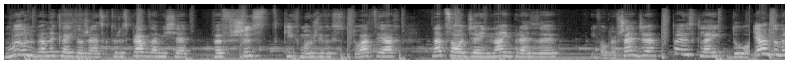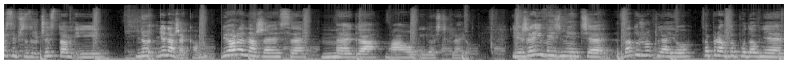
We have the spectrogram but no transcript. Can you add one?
Mój ulubiony klej do rzęs, który sprawdza mi się we wszystkich możliwych sytuacjach, na co dzień, na imprezy i w ogóle wszędzie, to jest klej Duo. Ja mam tą wersję przezroczystą i no, nie narzekam. Biorę na rzęsy mega małą ilość kleju. Jeżeli weźmiecie za dużo kleju, to prawdopodobnie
